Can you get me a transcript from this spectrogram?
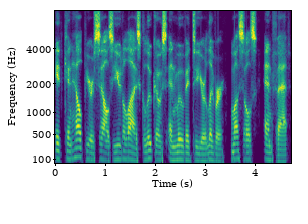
It can help your cells utilize glucose and move it to your liver, muscles, and fat.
